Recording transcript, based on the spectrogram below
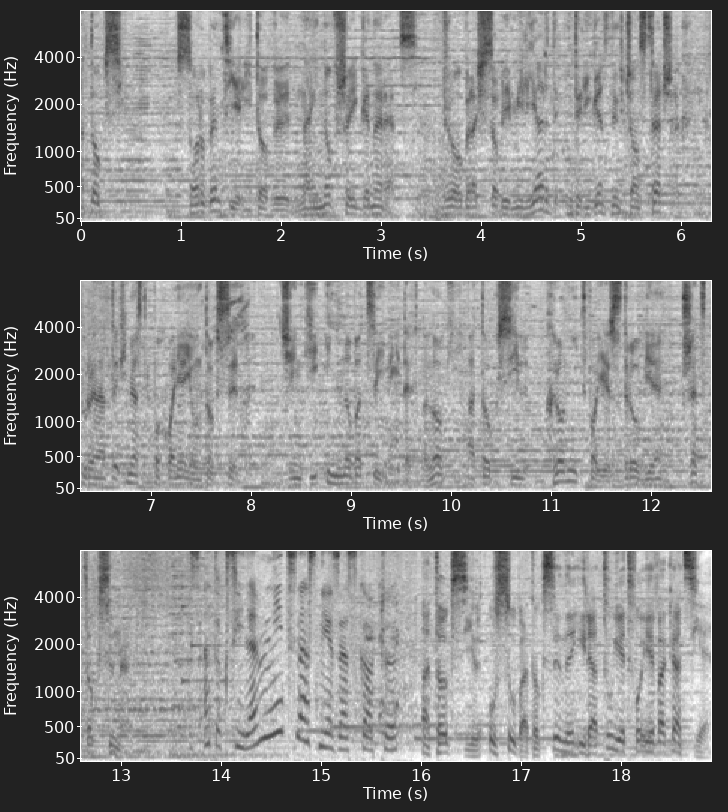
Atoxin. Sorbent jelitowy najnowszej generacji. Wyobraź sobie miliardy inteligentnych cząsteczek, które natychmiast pochłaniają toksyny. Dzięki innowacyjnej technologii Atoxil chroni Twoje zdrowie przed toksynami. Z Atoxilem nic nas nie zaskoczy. Atoxil usuwa toksyny i ratuje Twoje wakacje.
